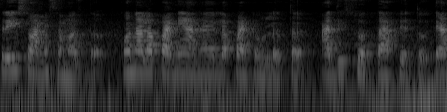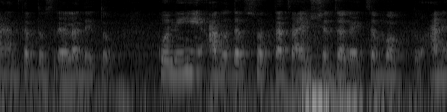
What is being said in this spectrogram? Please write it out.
स्त्री स्वामी समर्थ. कोणाला पाणी आणायला पाठवलं तर आधी स्वतः पितो त्यानंतर दुसऱ्याला देतो. कोणीही अगोदर स्वतःचं आयुष्य जगायचं बघतो आणि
